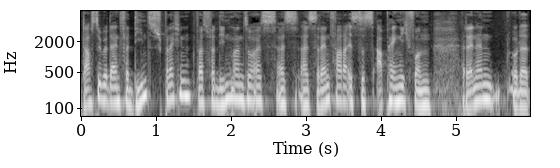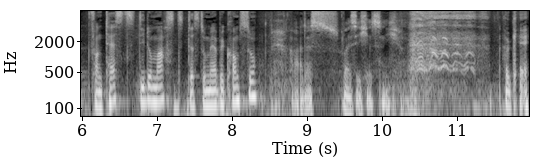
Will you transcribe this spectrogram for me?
Darfst du über deinen Verdienst sprechen? Was verdient man so als, als, als Rennfahrer? Ist das abhängig von Rennen oder von Tests, die du machst, desto mehr bekommst du? Ah, das weiß ich jetzt nicht. okay.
